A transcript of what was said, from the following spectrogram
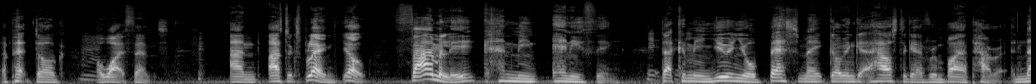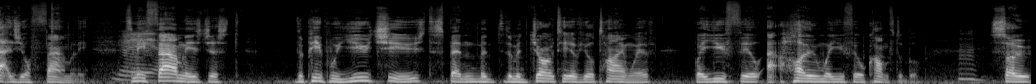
a pet dog, a hmm. white fence, and I have to explain yo family can mean anything. That can mean you and your best mate go and get a house together and buy a parrot, and that is your family. Yeah, to me, yeah, family is just the people you choose to spend ma- the majority of your time with, where you feel at home, where you feel comfortable. Hmm. So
